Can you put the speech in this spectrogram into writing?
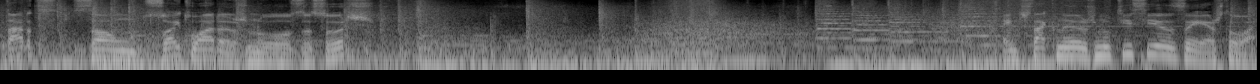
boa tarde. São 18 horas nos Açores. Em destaque nas notícias é esta hora.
